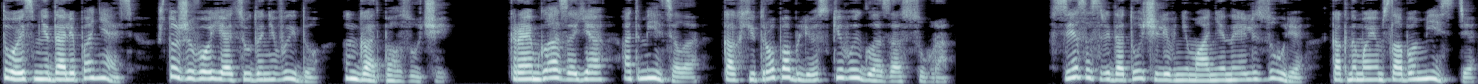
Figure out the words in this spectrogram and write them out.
То есть мне дали понять, что живой я отсюда не выйду, гад ползучий. Краем глаза я отметила, как хитро поблескивают глаза Сура. Все сосредоточили внимание на Эльзуре, как на моем слабом месте,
